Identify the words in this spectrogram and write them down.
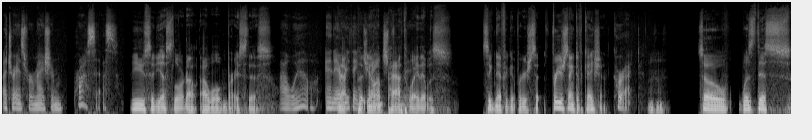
a transformation process. You said, "Yes, Lord, I, I will embrace this." I will, and everything put you on a changed for me. pathway that was significant for your for your sanctification. Correct. hmm So, was this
